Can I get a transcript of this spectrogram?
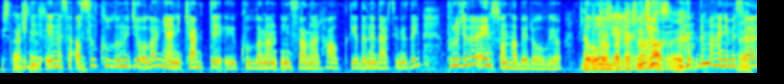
Bir isterseniz. de e, mesela asıl kullanıcı olan yani kentte e, kullanan insanlar, halk ya da ne derseniz deyin projeler en son haberi oluyor. Bir de Ya bu o- durumda şey yani. kaçınılmaz. Çok- Evet. Değil mi? Hani mesela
